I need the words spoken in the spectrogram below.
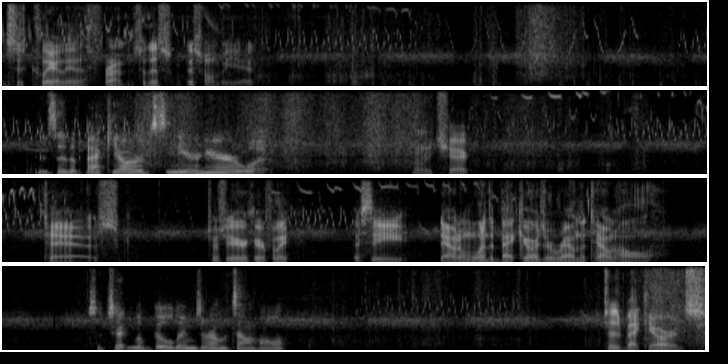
This is clearly the front, so this this won't be it. Is it the backyards near here or what? Let me check. Task. Search the area carefully. Let's see. Down in one of the backyards around the town hall. So check the buildings around the town hall. It says backyards.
